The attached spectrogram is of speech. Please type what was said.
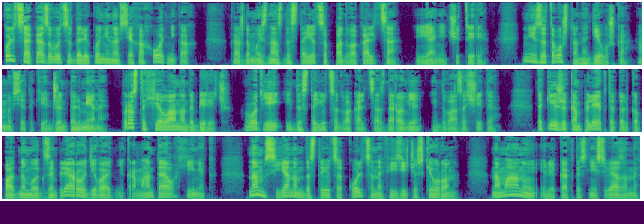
Кольца оказываются далеко не на всех охотниках. Каждому из нас достается по два кольца, я не четыре. Не из-за того, что она девушка, а мы все такие джентльмены. Просто Хила надо беречь. Вот ей и достаются два кольца здоровья и два защиты. Такие же комплекты, только по одному экземпляру одевают некромант и алхимик. Нам с Яном достаются кольца на физический урон. На ману или как-то с ней связанных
